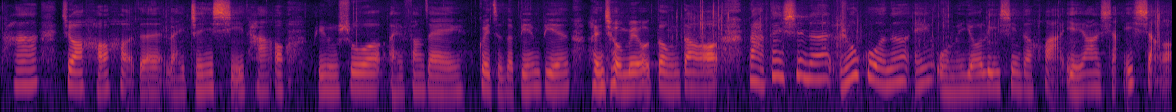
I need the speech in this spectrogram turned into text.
它，就要好好的来珍惜它哦。比如说，哎，放在柜子的边边，很久没有动到哦。那但是呢，如果呢，哎，我们有理性的话，也要想一想哦，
